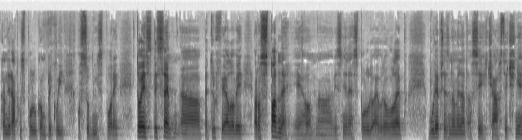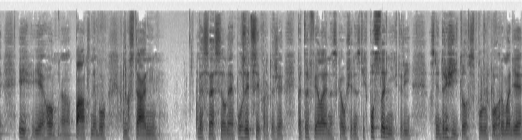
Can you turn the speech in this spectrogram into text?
kandidátku spolu komplikují osobní spory. To, jestli se eh, Petru Fialovi rozpadne jeho vysněné spolu do eurovoleb, bude přeznamenat asi částečně i jeho pád nebo zůstání ve své silné pozici, protože Petr Fiala je dneska už jeden z těch posledních, který vlastně drží to spolu pohromadě.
